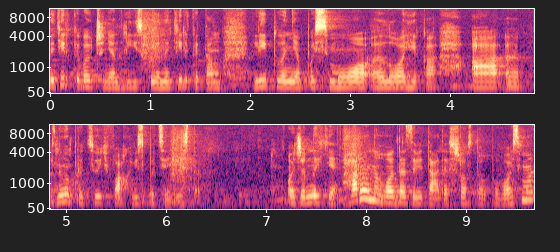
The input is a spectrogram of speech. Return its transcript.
не тільки вивчення англійської, не тільки там ліплення, письмо, е, логіка, а е, з ними працюють фахові спеціалісти. Отже, в них є гарна нагода завітати з 6 по 8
